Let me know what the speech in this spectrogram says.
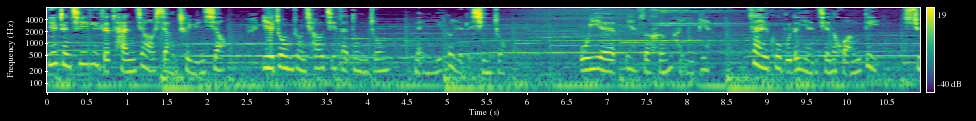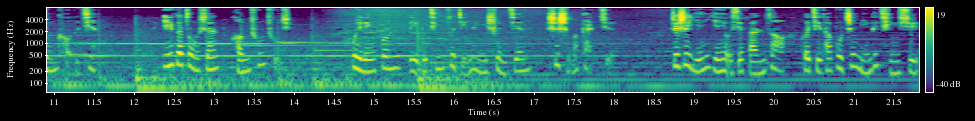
一阵凄厉的惨叫响彻云霄，也重重敲击在洞中每一个人的心中。吴业面色狠狠一变，再顾不得眼前的皇帝胸口的剑，一个纵身横冲出去。魏凌风理不清自己那一瞬间是什么感觉。只是隐隐有些烦躁和其他不知名的情绪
